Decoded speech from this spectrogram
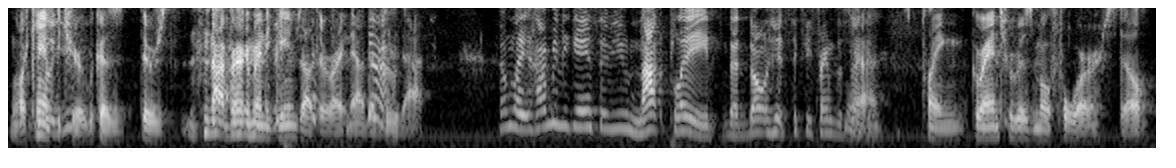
Well, it can't So be you- true because there's not very many games out there right now that Yeah. do that. I'm like, how many games have you not played that don't hit 60 frames a second? Yeah, it's playing Gran Turismo 4 still.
